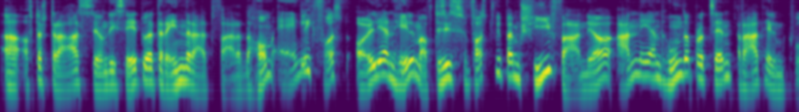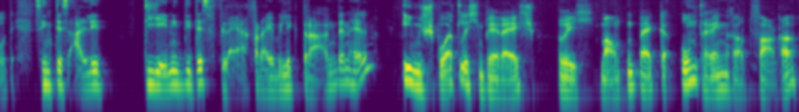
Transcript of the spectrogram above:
äh, auf der Straße und ich sehe dort Rennradfahrer, da haben eigentlich fast alle einen Helm auf. Das ist fast wie beim Skifahren, ja, annähernd 100% Radhelmquote. Sind das alle diejenigen, die das freiwillig tragen, den Helm? Im sportlichen Bereich, sprich Mountainbiker und Rennradfahrer,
